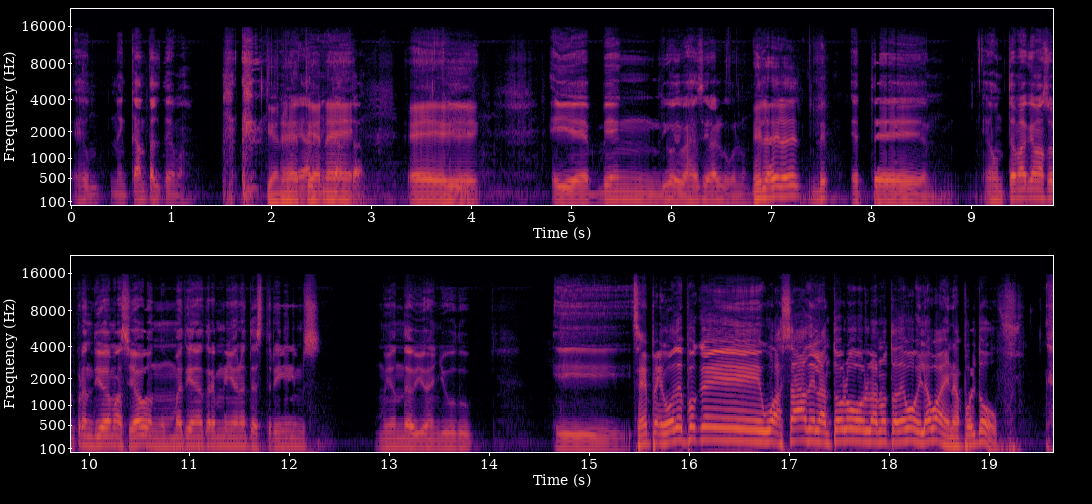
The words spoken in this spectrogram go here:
es un- me encanta el tema. Tiene, Real, tiene. encanta. eh, Y es bien, digo, ibas a decir algo, perdón. dile, dile, dile. Este es un tema que me ha sorprendido demasiado. En un mes tiene 3 millones de streams, un millón de views en YouTube. Y Se pegó después que WhatsApp adelantó lo- la nota de voz y la vaina por dos.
